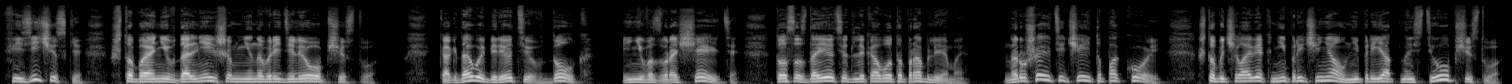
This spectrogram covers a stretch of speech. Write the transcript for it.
физически, чтобы они в дальнейшем не навредили обществу. Когда вы берете в долг и не возвращаете, то создаете для кого-то проблемы нарушаете чей-то покой. Чтобы человек не причинял неприятности обществу,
